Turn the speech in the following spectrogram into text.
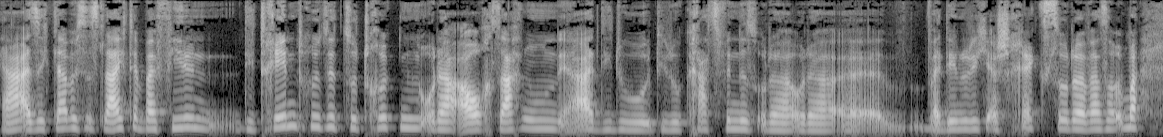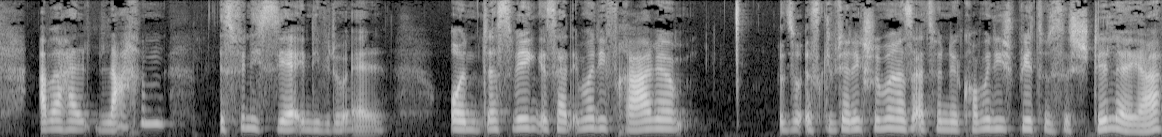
Ja, also ich glaube, es ist leichter bei vielen die Tränendrüse zu drücken oder auch Sachen, ja, die du, die du krass findest oder oder äh, bei denen du dich erschreckst oder was auch immer. Aber halt Lachen ist finde ich sehr individuell und deswegen ist halt immer die Frage, also es gibt ja nichts Schlimmeres, als wenn du Comedy spielst und es ist Stille, ja.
